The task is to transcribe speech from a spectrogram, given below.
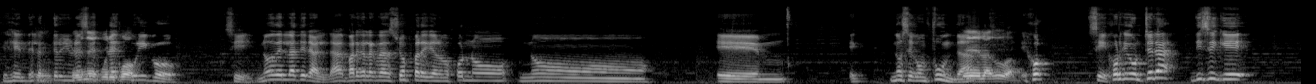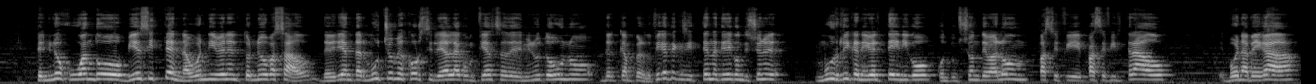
que es el delantero y está en Curicó. Sí, no del lateral. ¿ah? Valga la aclaración para que a lo mejor no no, eh, eh, no se confunda. la duda. Eh, sí, Jorge Contreras dice que terminó jugando bien cisterna, buen nivel en el torneo pasado. Debería andar mucho mejor si le da la confianza desde el minuto uno del campeonato. Fíjate que Cisterna tiene condiciones muy ricas a nivel técnico, conducción de balón, pase, pase filtrado, buena pegada.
